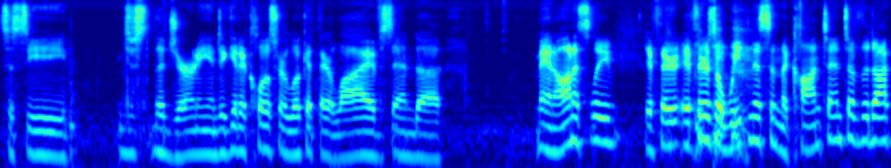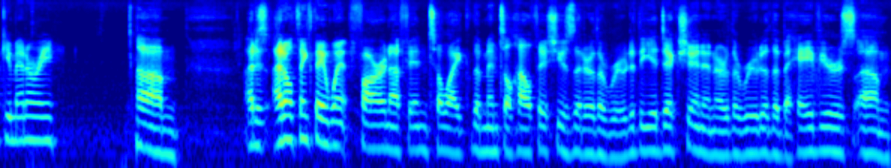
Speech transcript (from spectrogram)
to see just the journey and to get a closer look at their lives. And uh, man honestly if there if there's a weakness in the content of the documentary um I just I don't think they went far enough into like the mental health issues that are the root of the addiction and are the root of the behaviors. Um,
